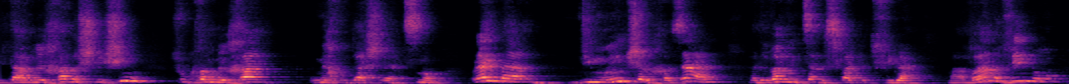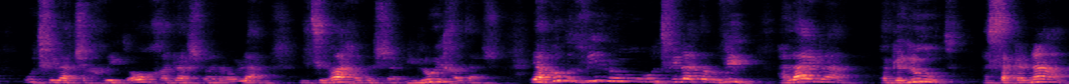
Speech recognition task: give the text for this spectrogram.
את המרחב השלישי שהוא כבר מרחב מחודש לעצמו. אולי בדימויים של חז"ל הדבר נמצא בשפת התפילה. אברהם אבינו הוא תפילת שחרית, אור חדש בא לעולם, יצירה חדשה, גילוי חדש. יעקב אבינו הוא תפילת ערבית, הלילה, הגלות, הסכנה,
